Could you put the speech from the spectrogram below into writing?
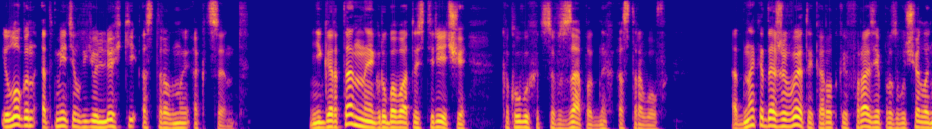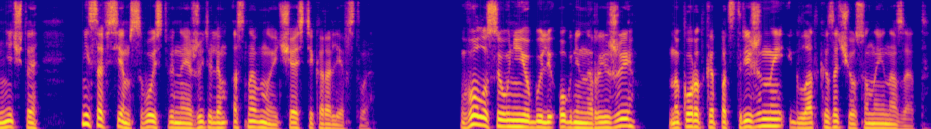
и Логан отметил ее легкий островной акцент. Не гортанная грубоватость речи, как у выходцев западных островов. Однако даже в этой короткой фразе прозвучало нечто не совсем свойственное жителям основной части королевства. Волосы у нее были огненно-рыжие, но коротко подстриженные и гладко зачесанные назад.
